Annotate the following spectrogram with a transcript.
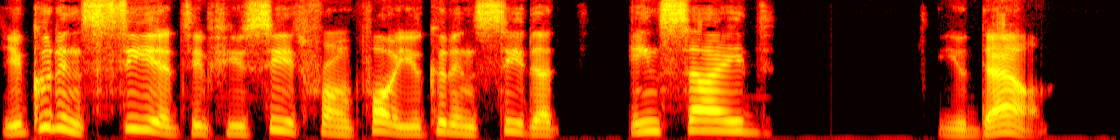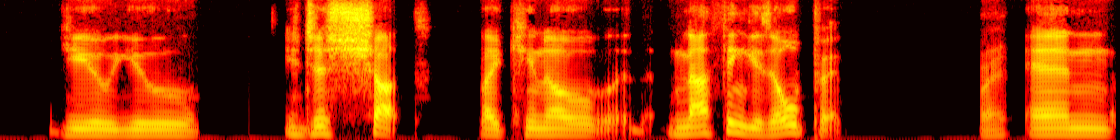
You couldn't see it if you see it from far. You couldn't see that inside you down. You you you just shut. Like, you know, nothing is open. Right. And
